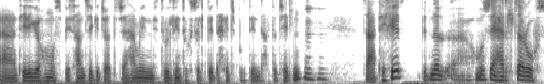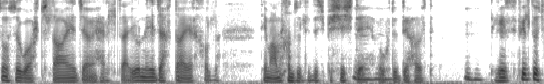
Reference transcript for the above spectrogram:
Аа тэрийг хүмүүс би санджий гэж бодож байна. Хамгийн нэвтрүүлгийн төгсөлд би дахиж бүгдийг давтаж хэлнэ. За тэгэхээр бид нэр хүмүүсийн харилцаа руу өссөн өсөөгөө орчлоо. Ээж авийн харилцаа. Юу н ээж автаа ярих бол тийм амархан зүйл эзэж биш шүү дээ. Хүүхдүүдийн хувьд. Тэгэхээр сэтгэл зүйч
